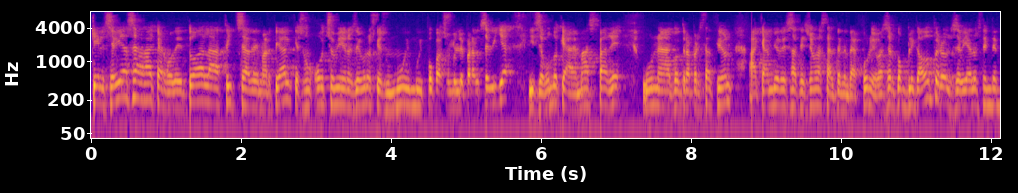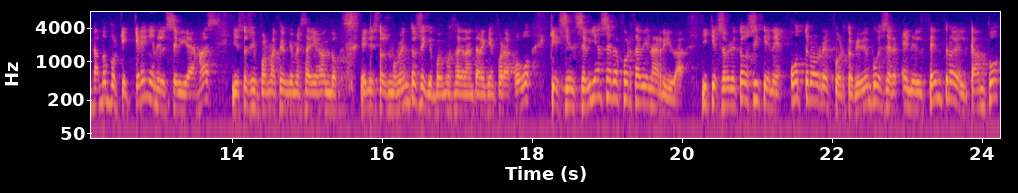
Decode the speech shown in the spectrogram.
que el Sevilla se haga cargo de toda la ficha de Martial, que son 8 millones de euros, que es muy muy poco asumible para el Sevilla, y segundo, que además pague una contraprestación a cambio de esa cesión hasta el 30 de junio. Va a ser complicado, pero el Sevilla lo está intentando porque creen en el Sevilla además, y esto es información que me está llegando en estos momentos y que podemos adelantar aquí en Fuera de Juego, que si el Sevilla se refuerza bien arriba y que sobre todo si tiene otro refuerzo que bien puede ser en el centro del campo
